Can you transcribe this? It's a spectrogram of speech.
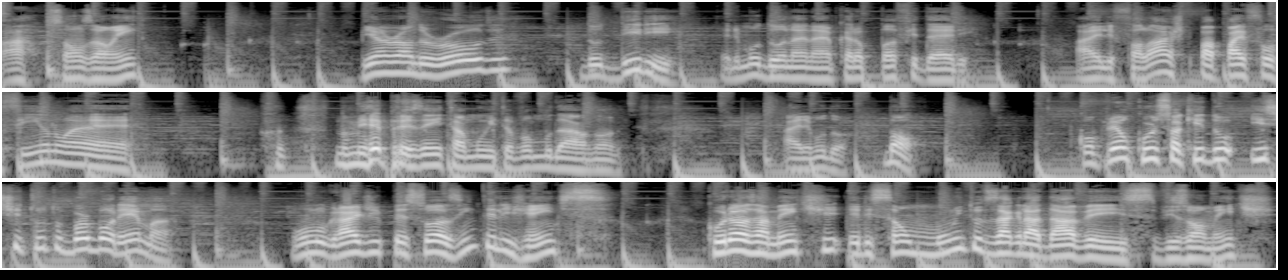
Ah, somzão, hein? Be Around the Road do Diddy. Ele mudou, né? Na época era o Puff Daddy. Aí ele falou: ah, Acho que Papai Fofinho não é. não me representa muito, eu vou mudar o nome. Aí ele mudou. Bom, comprei o curso aqui do Instituto Borborema, um lugar de pessoas inteligentes. Curiosamente, eles são muito desagradáveis visualmente.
